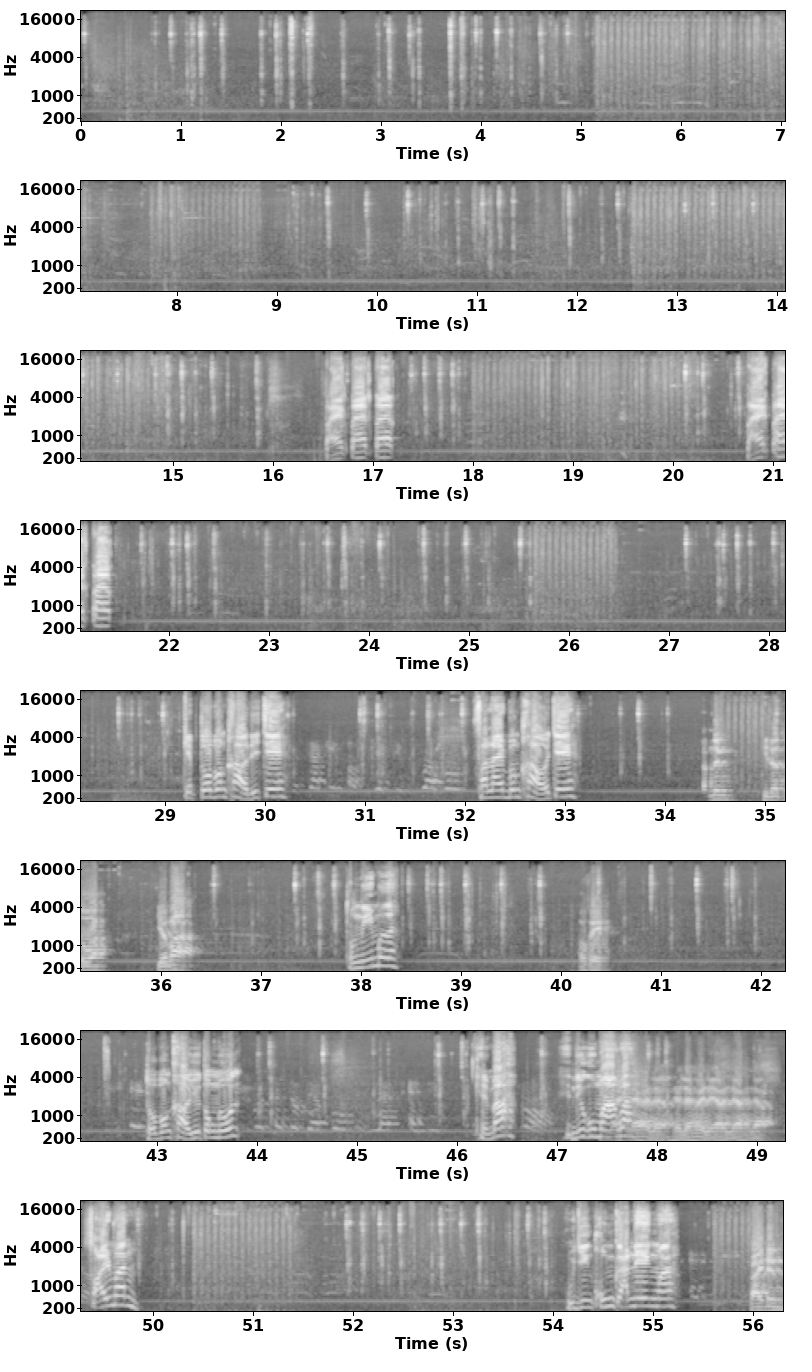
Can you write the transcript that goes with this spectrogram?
กแตกแตกแตกแตกแตกเก็บตัวบนเขาดิเจสไลด์บนเขาเจแป๊บนึงทีละตัว เยอะมากตรงนี้มือ โอเค ตัวบนเขาอยู่ตรงนู้น เห็นปะเห็นที่กูมาร์กปะเห็นแล้วเห็นแล้วเห็นแล้วเห็นแล้วเห็นแล้วสอยมัน กูยิงคุ้มกันเองมา ตายหนึ่ง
